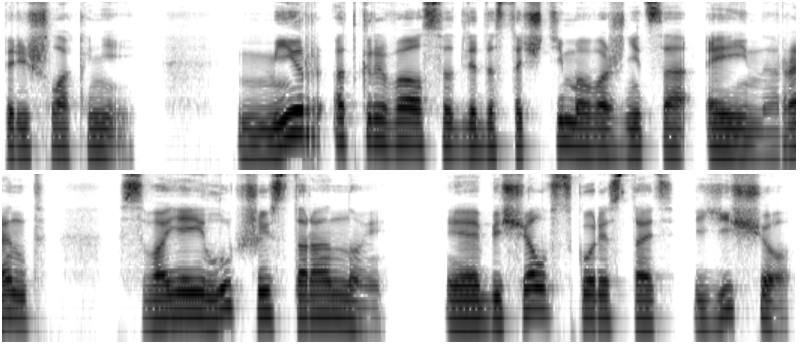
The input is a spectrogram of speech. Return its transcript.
перешла к ней. Мир открывался для досточтимого жнеца Эйн Рэнд своей лучшей стороной и обещал вскоре стать еще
